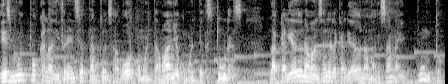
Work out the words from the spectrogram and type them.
Es muy poca la diferencia tanto en sabor como en tamaño como en texturas. La calidad de una manzana es la calidad de una manzana y punto.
